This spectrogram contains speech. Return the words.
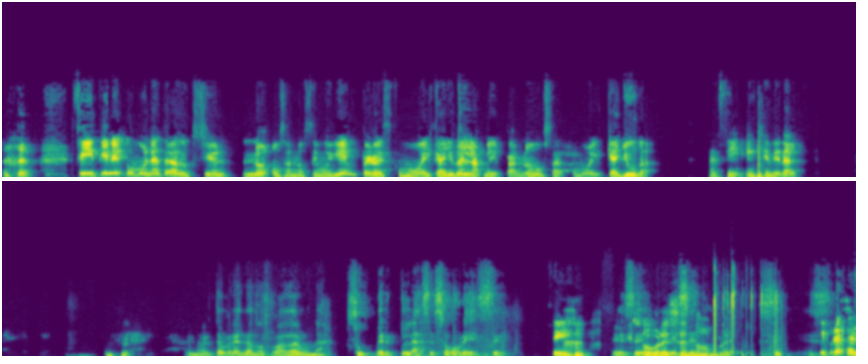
Sí, tiene como una traducción, no, o sea, no sé muy bien, pero es como el que ayuda en la milpa, ¿no? O sea, como el que ayuda, así, en general. Bueno, ahorita Brenda nos va a dar una super clase sobre ese. Sí. sobre ese, nombre. Y profesor,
